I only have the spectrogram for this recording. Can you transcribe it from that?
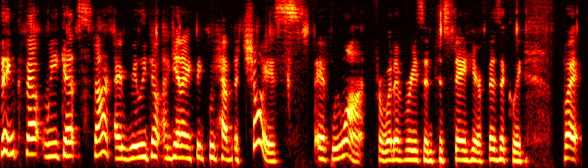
think that we get stuck. I really don't. Again, I think we have the choice if we want, for whatever reason, to stay here physically. But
